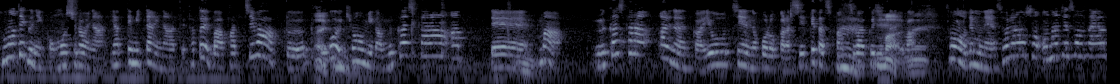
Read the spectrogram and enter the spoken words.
このテクニック面白いなやってみたいなって例えばパッチワークすごい興味が昔からあって、うん。まあ昔からあるじゃないですか幼稚園の頃から知ってたしパッチワーク自体は、まあねそうでもね。それをそ同じ素材を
